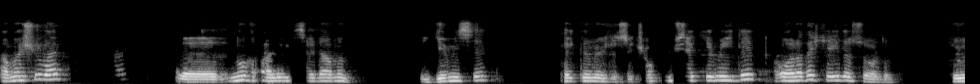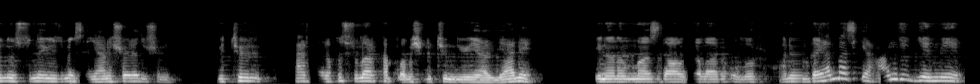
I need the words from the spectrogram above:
Ama şu var, e, Nuh Aleyhisselam'ın gemisi teknolojisi çok yüksek gemiydi. O arada şeyi de sordum. Suyun üstünde yüzmesi. Yani şöyle düşünün. Bütün her tarafı sular kaplamış bütün dünya. Yani inanılmaz dalgalar olur. Hani dayanmaz ki hangi gemi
